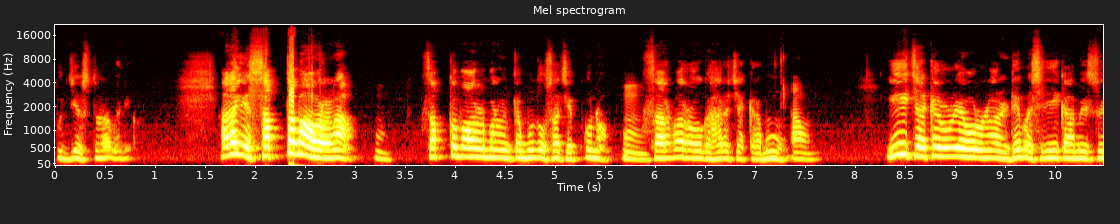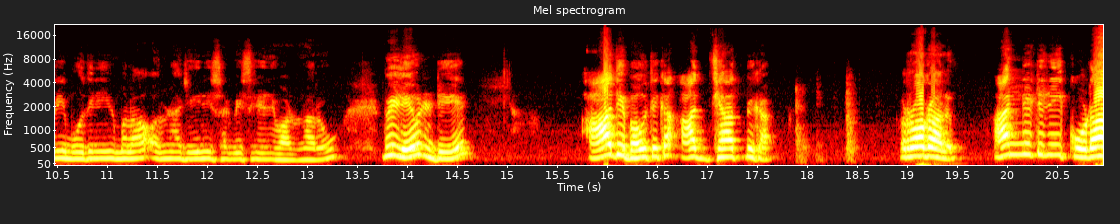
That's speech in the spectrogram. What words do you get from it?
పూజ చేస్తున్నారో అవన్నీ. అలాగే సప్తమావరణ. సప్తమావరణ మనం ఇంతకుముందు ఒకసారి చెప్పుకున్నాం. సర్వరోగహర చక్రము. ఈ చక్రంలో ఎవరు ఉన్నారంటే వసిని కామేశ్వరి మోదిని విమల అరుణ జైని సర్వేశ్వరి అనే వాళ్ళు ఉన్నారు. వీళ్ళు ఏమిటంటే ఆది భౌతిక ఆధ్యాత్మిక రోగాలు అన్నిటినీ కూడా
